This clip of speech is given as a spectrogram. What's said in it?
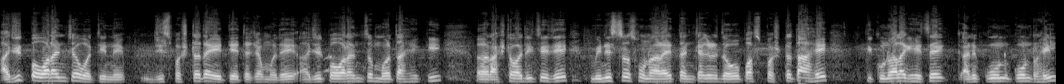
अजित पवारांच्या वतीने जी स्पष्टता येते त्याच्यामध्ये अजित पवारांचं मत आहे की राष्ट्रवादीचे जे मिनिस्टर्स होणार आहेत त्यांच्याकडे जवळपास स्पष्टता आहे की कुणाला घ्यायचं आहे आणि कोण कोण राहील.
